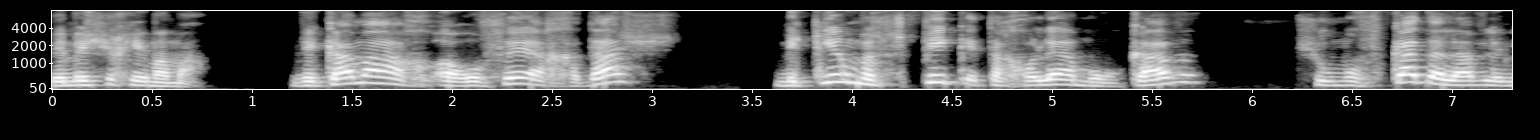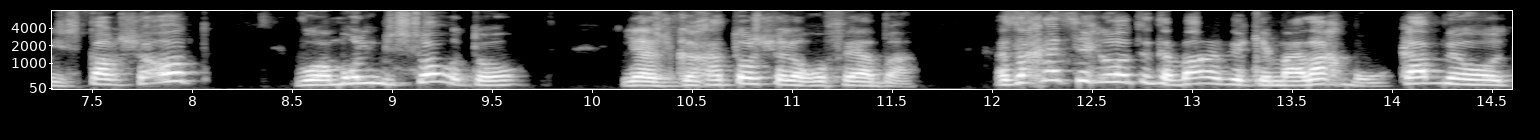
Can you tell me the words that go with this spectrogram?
במשך יממה, וכמה הרופא החדש מכיר מספיק את החולה המורכב שהוא מופקד עליו למספר שעות והוא אמור למסור אותו להשגחתו של הרופא הבא. אז לכן צריך לראות את הדבר הזה כמהלך מורכב מאוד,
